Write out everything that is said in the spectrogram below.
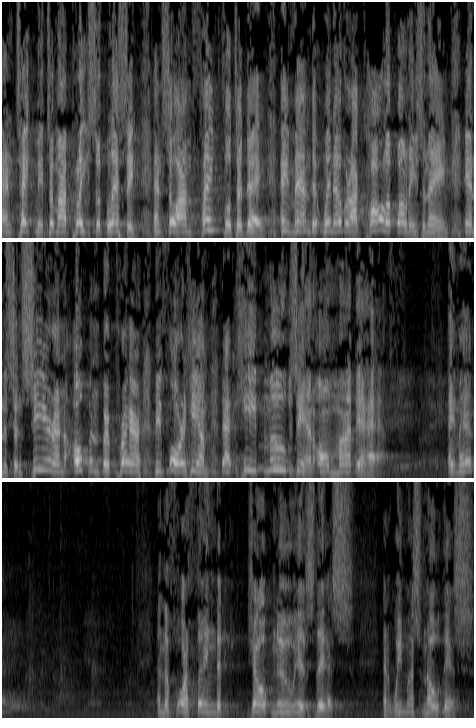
and take me to my place of blessing. And so I'm thankful today, amen, that whenever I call upon His name in sincere and open prayer before Him, that He moves in on my behalf. Amen. And the fourth thing that Job knew is this, and we must know this.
